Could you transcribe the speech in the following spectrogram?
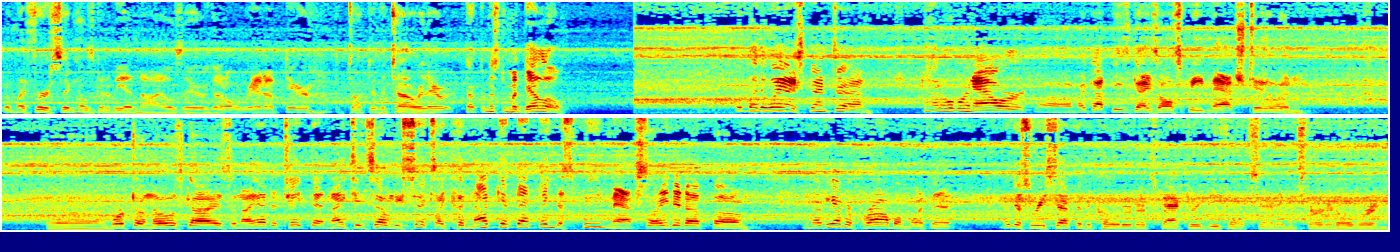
But my first signal is going to be at Niles there. We got all red up there. Talk to the tower there. Talk to Mr. Modelo. Oh, by the way, I spent... Um, about over an hour. Um, I got these guys all speed matched too, and uh, worked on those guys. And I had to take that 1976. I could not get that thing to speed match, so I ended up. Um, you know, if you have a problem with it, I just reset the decoder to its factory default setting and started over and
